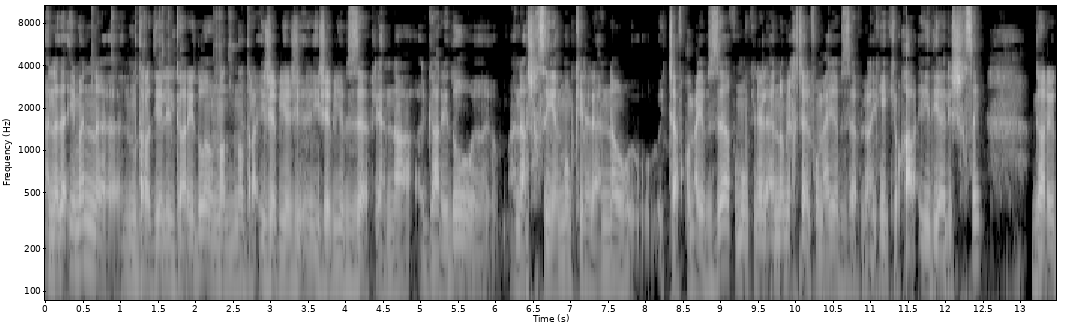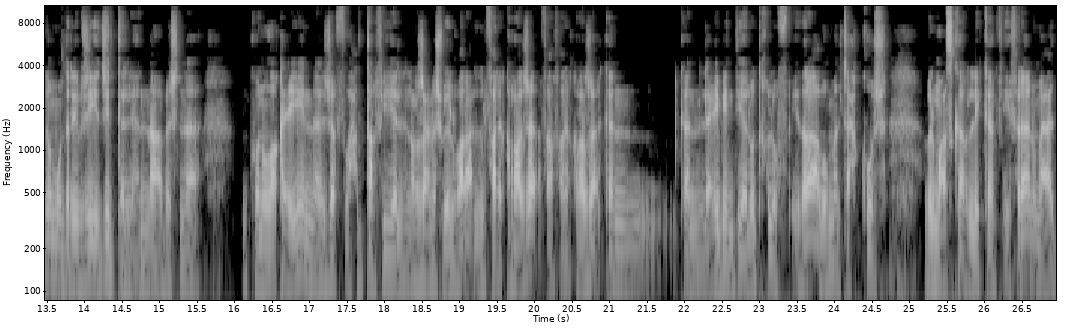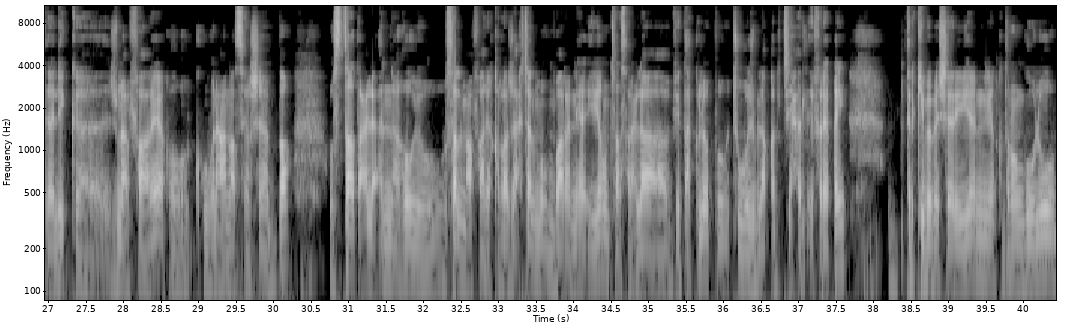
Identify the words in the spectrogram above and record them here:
أنا دائما النظرة ديالي لكاريدو نظرة إيجابية إيجابية بزاف لأن كاريدو أنا شخصيا ممكن على أنه يتفقوا معايا بزاف وممكن على أنهم يختلفوا معايا بزاف. ولكن كيبقى رأيي ديالي الشخصي كاريدو مدرب جيد جدا لأن باش نكونوا واقعيين جا في واحد الظرفية اللي رجعنا شوية للوراء لفريق الرجاء ففريق الرجاء كان كان اللاعبين ديالو دخلوا في إضراب وما التحقوش بالمعسكر اللي كان في إفران. ومع ذلك جمع فريق وكون عناصر شابة واستطاع على أنه يوصل مع فريق الرجاء حتى المباراة النهائية وانتصر على فيتا كلوب وتوج بلقب الاتحاد الإفريقي بتركيبة بشرية نقدروا نقولوا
